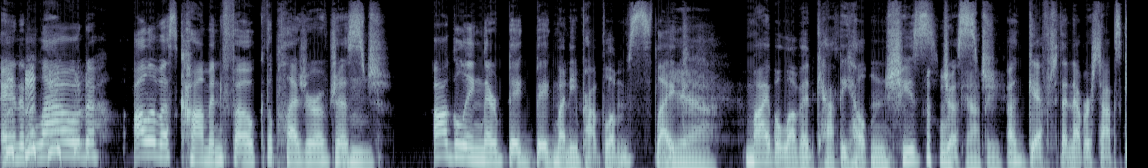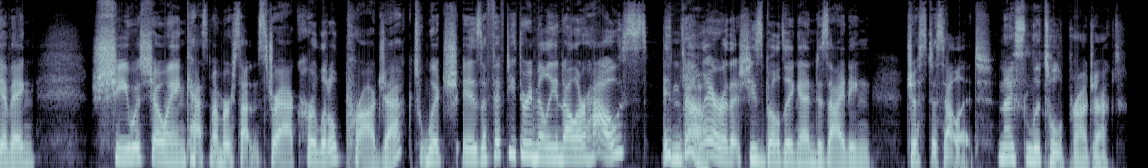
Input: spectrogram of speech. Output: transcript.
And it allowed all of us common folk the pleasure of just mm-hmm. ogling their big, big money problems. Like, yeah. My beloved Kathy Hilton. She's Oh, just Kathy. a gift that never stops giving. She was showing cast member Sutton Stracke her little project, which is a $53 million house in Bel Yeah. Air that she's building and designing just to sell it. Nice little project.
